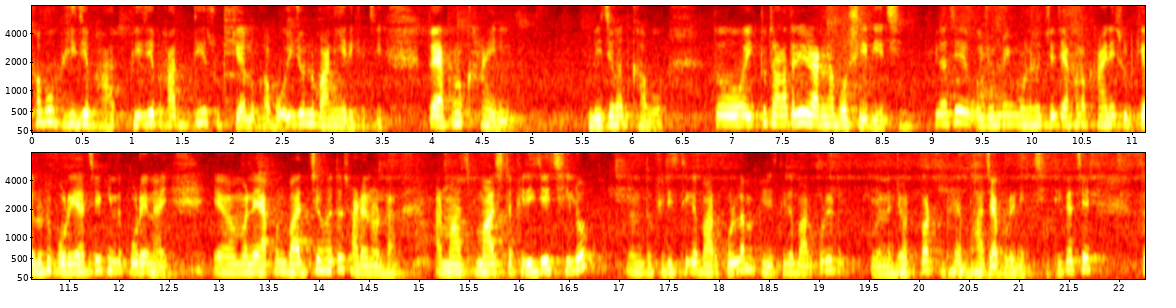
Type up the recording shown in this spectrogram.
খাব, ভিজে ভাত। ভিজে ভাত দিয়ে সুটকি আলু খাব। ওই জন্য বানিয়ে রেখেছি। তো এখনও খাইনি। ভিজে ভাত খাব। তো একটু তাড়াতাড়ি রান্না বসিয়ে দিয়েছি, ঠিক আছে? ওই জন্যই মনে হচ্ছে যে এখনও খাইনি শুটকি আলুটা পড়ে আছে, কিন্তু পড়ে নাই। মানে এখন বাজছে হয়তো সাড়ে নটা। আর মাছ, মাছটা ফ্রিজেই ছিল তো ফ্রিজ থেকে বার করলাম, ফ্রিজ থেকে বার করে মানে ঝটপট ভাজা করে নিচ্ছি, ঠিক আছে? তো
